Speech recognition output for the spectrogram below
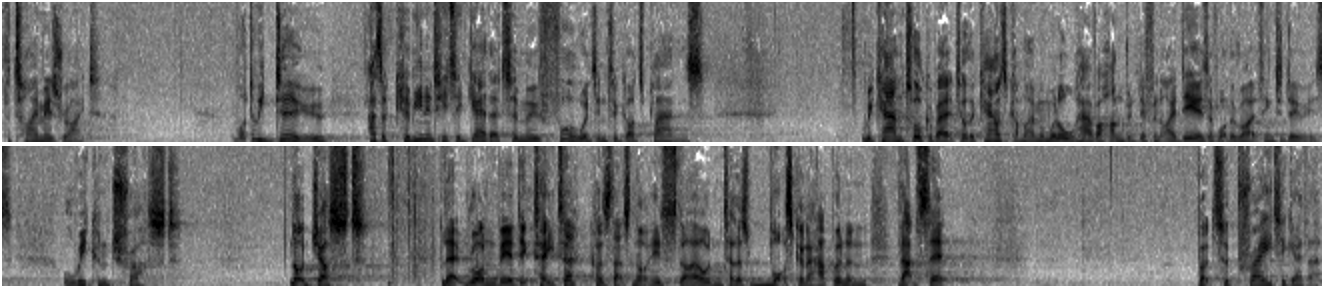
the time is right. What do we do as a community together to move forwards into God's plans? We can talk about it till the cows come home and we'll all have a hundred different ideas of what the right thing to do is. Or we can trust. Not just let Ron be a dictator, because that's not his style, and tell us what's going to happen and that's it. But to pray together.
